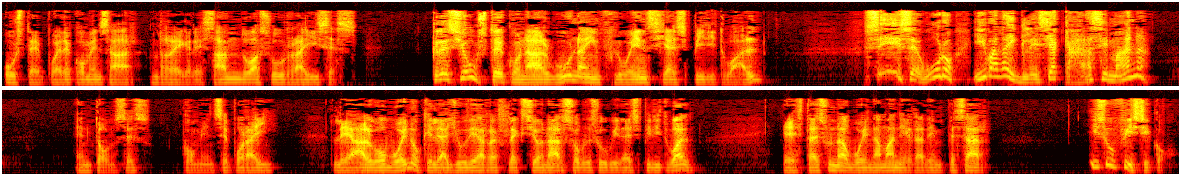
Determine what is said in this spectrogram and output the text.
Usted puede comenzar regresando a sus raíces. ¿Creció usted con alguna influencia espiritual? Sí, seguro. Iba a la iglesia cada semana. Entonces, comience por ahí. Lea algo bueno que le ayude a reflexionar sobre su vida espiritual. Esta es una buena manera de empezar. ¿Y su físico?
